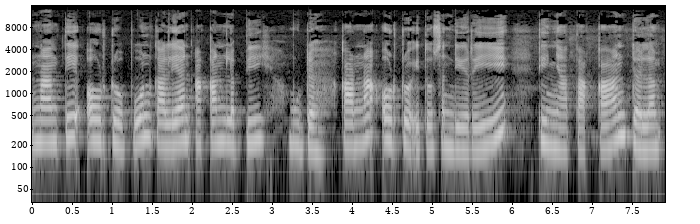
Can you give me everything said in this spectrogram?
nanti ordo pun kalian akan lebih mudah karena ordo itu sendiri dinyatakan dalam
